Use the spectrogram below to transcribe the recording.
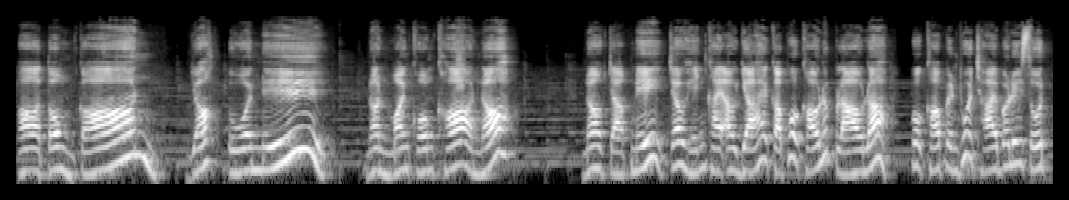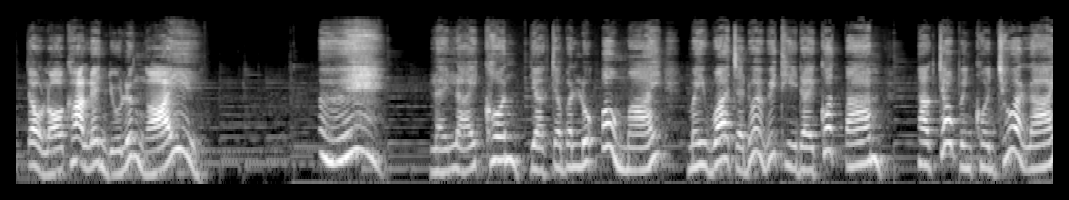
ข้าต้องการยักษ์ตัวนี้ นั่นมันของข้านะ นอกจากนี้เจ้าเห็นใครเอายาให้กับพวกเขาหรือเปล่าล่ะ พวกเขาเป็นผู้ชายบริสุทธิ์เจ้ารอข้าเล่นอยู่หรือไง เอ้ยหลายๆ คนอยากจะบรรลุเป้าหมาย ไม่ว่าจะด้วยวิธีใดก็ตาม หากเจ้าเป็นคนชั่วร้าย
